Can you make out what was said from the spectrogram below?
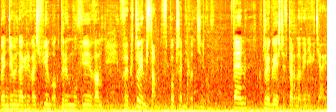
Będziemy nagrywać film, o którym mówiłem Wam w którymś tam z poprzednich odcinków. Ten, którego jeszcze w Tarnowie nie widziałem.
